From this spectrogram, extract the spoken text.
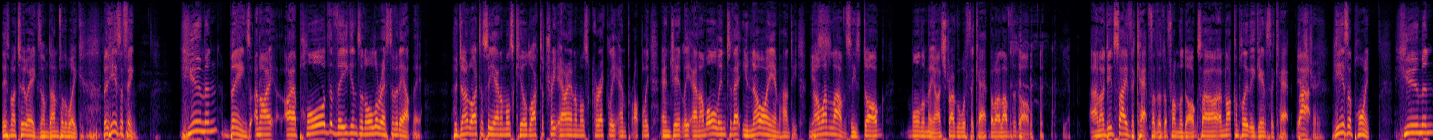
there's my two eggs. I'm done for the week. But here's the thing. Human beings, and I, I applaud the vegans and all the rest of it out there who don't like to see animals killed, like to treat our animals correctly and properly and gently. And I'm all into that. You know I am, Hunty. No one loves his dog more than me. I struggle with the cat, but I love the dog. Yep. And I did save the cat for the from the dog, so I'm not completely against the cat. That's but true. here's the point: human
